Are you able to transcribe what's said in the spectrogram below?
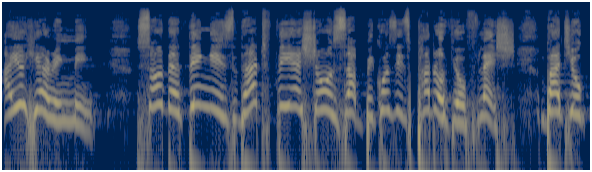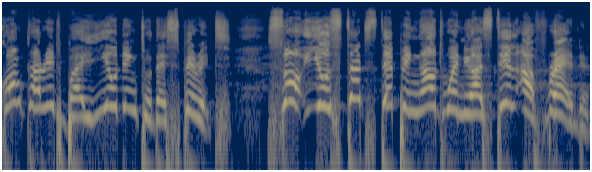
Are you hearing me? So the thing is, that fear shows up because it's part of your flesh, but you conquer it by yielding to the spirit. So you start stepping out when you are still afraid.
